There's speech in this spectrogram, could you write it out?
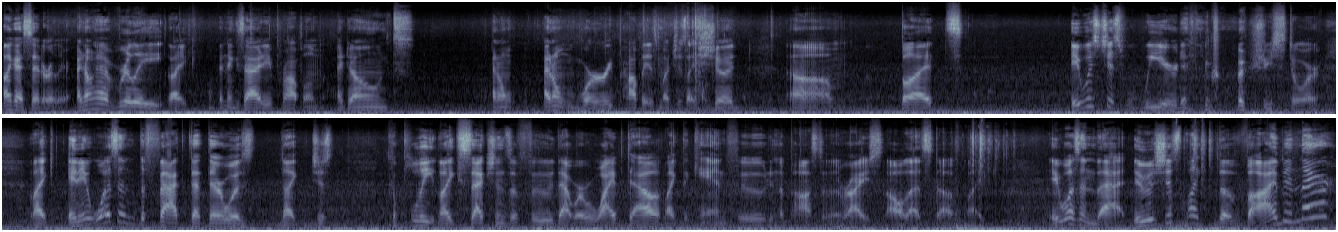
like I said earlier, I don't have really like an anxiety problem. I don't I don't I don't worry probably as much as I should, um, but it was just weird in the grocery store, like, and it wasn't the fact that there was like just complete like sections of food that were wiped out, like the canned food and the pasta and the rice, all that stuff. Like, it wasn't that. It was just like the vibe in there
